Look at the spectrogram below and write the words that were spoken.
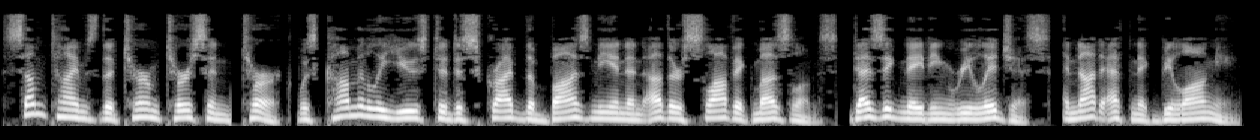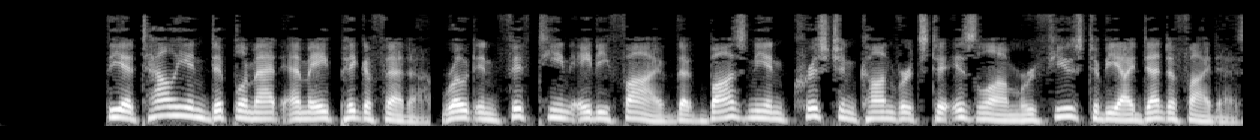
Sometimes the term Tursan Turk was commonly used to describe the Bosnian and other Slavic Muslims, designating religious, and not ethnic belonging. The Italian diplomat M. A. Pigafetta, wrote in 1585 that Bosnian Christian converts to Islam refused to be identified as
